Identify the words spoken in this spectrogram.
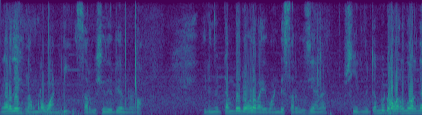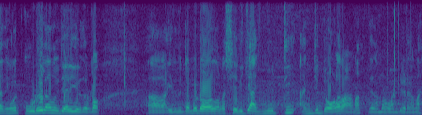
അങ്ങനെ ദേ നമ്മുടെ വണ്ടി സർവീസ് ചെയ്ത് കിട്ടിയിട്ടുണ്ട് കേട്ടോ. ഇരുന്നൂറ്റമ്പത് ഡോളറായി വണ്ടി സർവീസ് ചെയ്യാൻ. പക്ഷേ ഇരുന്നൂറ്റമ്പത് ഡോളർ എന്ന് പറഞ്ഞാൽ നിങ്ങൾ കൂടുതലാണെന്ന് വിചാരിക്കരുത് കേട്ടോ. ഇരുന്നൂറ്റമ്പത് ഡോളർ എന്ന് പറഞ്ഞാൽ ശരിക്കും അഞ്ഞൂറ്റി അഞ്ച് ഡോളറാണ് നമ്മുടെ വണ്ടി കിടക്കുന്നത്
